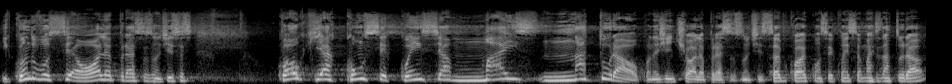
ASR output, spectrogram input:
e quando você olha para essas notícias, qual que é a consequência mais natural quando a gente olha para essas notícias? Sabe qual é a consequência mais natural?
